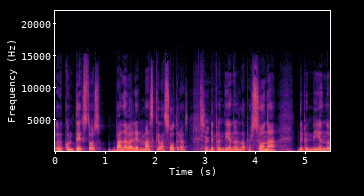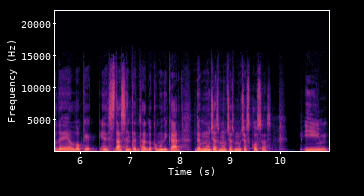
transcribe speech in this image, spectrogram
eh, contextos, van a valer más que las otras, dependiendo de la persona, dependiendo de lo que estás intentando comunicar, de muchas, muchas, muchas cosas. Y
